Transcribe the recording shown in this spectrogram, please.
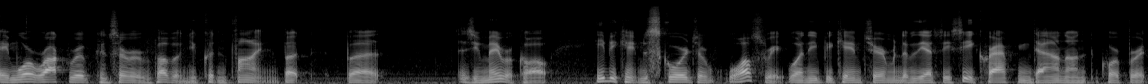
a more rock ribbed conservative Republican you couldn't find. But, but as you may recall, he became the scourge of Wall Street when he became chairman of the SEC, cracking down on corporate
